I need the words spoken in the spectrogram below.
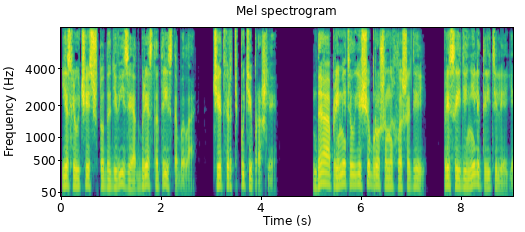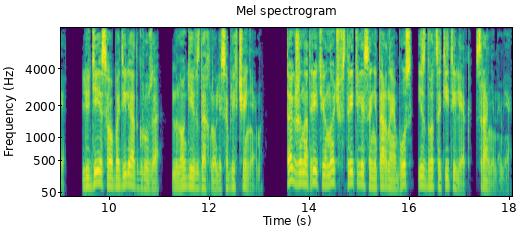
Если учесть, что до дивизии от Бреста 300 было, четверть пути прошли. Да, приметил еще брошенных лошадей. Присоединили три телеги. Людей освободили от груза, многие вздохнули с облегчением. Также на третью ночь встретили санитарный обоз из 20 телег с ранеными.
